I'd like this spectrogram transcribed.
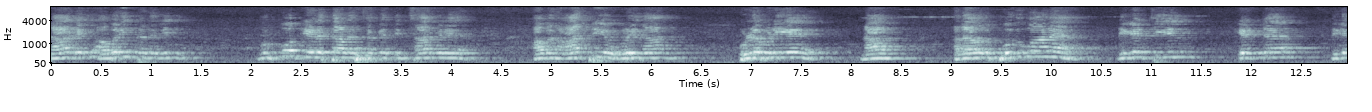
நாகை அவரித்தடலில் முற்போக்கு எழுத்தாளர் சங்கத்தின் சார்பிலே அவர் ஆற்றிய உரைதான். உள்ளபடியே நான் அதாவது பொதுவான நிகழ்ச்சியில் கேட்ட மிக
